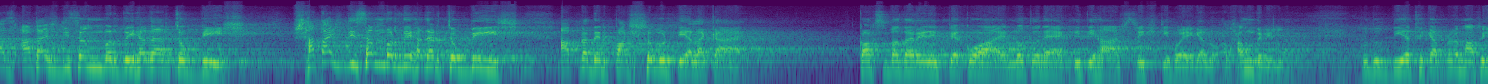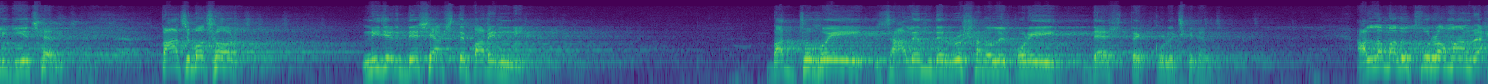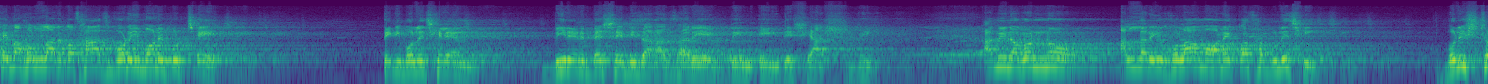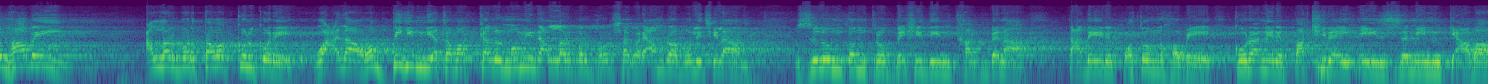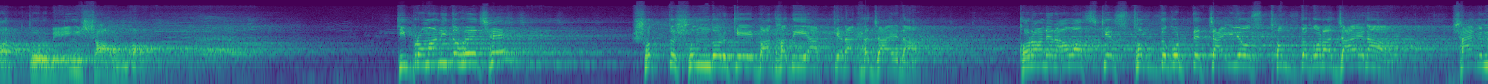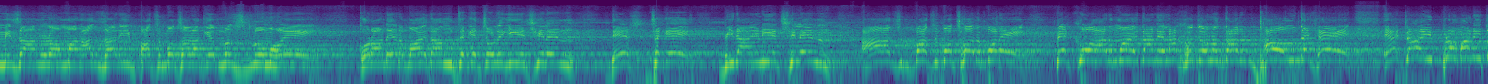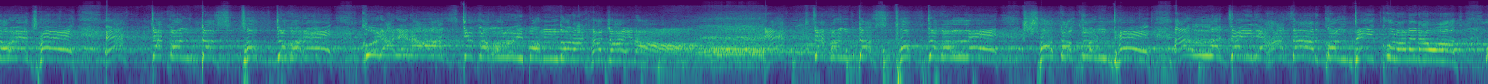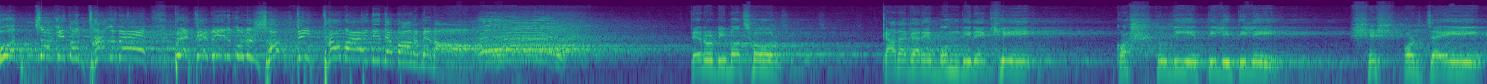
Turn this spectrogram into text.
আজ আঠাশ ডিসেম্বর দুই হাজার চব্বিশ, সাতাইশ ডিসেম্বর দুই হাজার চব্বিশ, আপনাদের পার্শ্ববর্তী এলাকায় কক্সবাজারের পেকোয়ায় নতুন এক ইতিহাস সৃষ্টি হয়ে গেল, আলহামদুলিল্লাহ। কুতুবদিয়া থেকে আপনারা মাহফিলি গিয়েছেন? পাঁচ বছর নিজের দেশে আসতে পারেননি। বাধ্য হয়ে জালেমদের রোশানলে পড়ে দেশ ত্যাগ করেছিলেন। আল্লামা লুৎফুর রহমান রাহেবাহুল্লার কথা আজ বড়ই মনে পড়ছে। তিনি বলেছিলেন, বীরের বেশে মিজান আজহারি একদিন এই দেশে আসবে। আমি নগণ্য, আল্লাহর এই গোলাম, অনেক কথা বলেছি। বলিষ্ঠভাবেই আল্লাহর পর তাওয়াক্কুল করে ও আলা রব্বিহিম ইয়াতাওয়াক্কালুল মুমিন, আল্লাহর পর ভরসা করে আমরা বলেছিলাম, জুলুমতন্ত্র বেশি দিন থাকবে না। তাদের পতন হবে। কোরআনের পাখিরাই এই জমিনকে আবাদ করবে, ইনশাআল্লাহ। কি প্রমাণিত হয়েছে? সত্য সুন্দরকে বাধা দিয়ে আটকে রাখা যায় না। কোরআনের আওয়াজকে স্তব্ধ করতে চাইলেও স্তব্ধ করা যায় না। শাহ মিজানুর রহমান আজহারি পাঁচ বছর আগে মজলুম হয়ে কোরআনের ময়দান থেকে চলে গিয়েছিলেন, দেশ থেকে বিদায় নিয়েছিলেন। আজ পাঁচ বছর পরে লাখো জনতার ঢল দেখে, এটাই প্রমাণিত হয়েছে। একটা কণ্ঠ স্তব্ধ করে কোরআনের আওয়াজকে কখনোই বন্ধ রাখা যায় না। একটা স্তব্ধ করলে শত কণ্ঠে আল্লাহ চাইলে হাজার কণ্ঠে আওয়াজ থাকবে। পৃথিবীর কোন থামায় দিতে পারবে না। তেরোটি বছর কারাগারে বন্দি রেখে কষ্ট দিয়ে তিলে তিলে শেষ পর্যায়ে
